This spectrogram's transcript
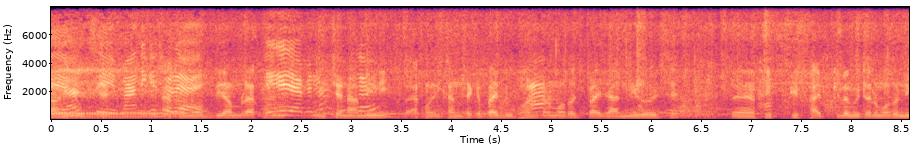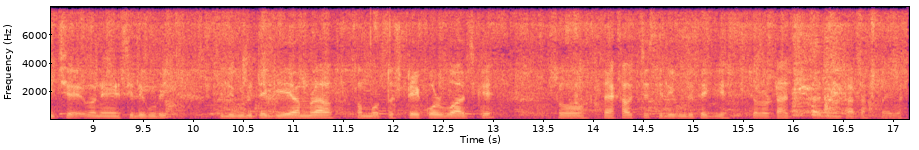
দাঁড়িয়েছে এখন অবধি আমরা এখন নিচে নামিনি। এখন এখান থেকে প্রায় দু ঘণ্টার মতো প্রায় জার্নি রয়েছে। ফিফটি ফাইভ কিলোমিটার মতো নিচে মানে শিলিগুড়ি। শিলিগুড়িতে গিয়ে আমরা সম্ভবত স্টে করব আজকে। সো দেখা হচ্ছে শিলিগুড়িতে গিয়ে। চলো টাটা বাই বাই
